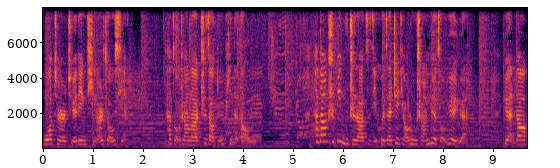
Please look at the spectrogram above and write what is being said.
，Water 决定铤而走险，他走上了制造毒品的道路。他当时并不知道自己会在这条路上越走越远，远到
